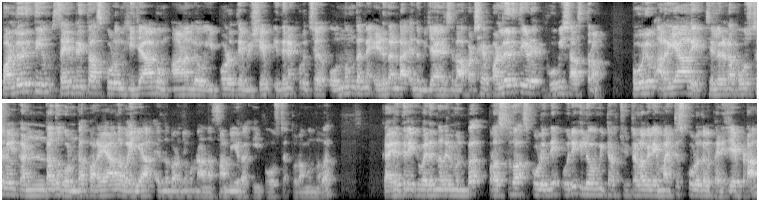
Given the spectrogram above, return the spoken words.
പള്ളുരുത്തിയും സെന്റ് റീത്ത സ്കൂളും ഹിജാബും ആണല്ലോ ഇപ്പോഴത്തെ വിഷയം. ഇതിനെക്കുറിച്ച് ഒന്നും തന്നെ എഴുതണ്ട എന്ന് വിചാരിച്ചതാ. പക്ഷേ പള്ളുരുത്തിയുടെ ഭൂമിശാസ്ത്രം പോലും അറിയാതെ ചിലരുടെ പോസ്റ്റുകൾ കണ്ടതുകൊണ്ട് പറയാതെ വയ്യ എന്ന് പറഞ്ഞുകൊണ്ടാണ് സമീർ ഈ പോസ്റ്റ് തുടങ്ങുന്നത്. കാര്യത്തിലേക്ക് വരുന്നതിന് മുൻപ് പ്രസ്തുത സ്കൂളിന്റെ ഒരു കിലോമീറ്റർ ചുറ്റളവിലെ മറ്റ് സ്കൂളുകൾ പരിചയപ്പെടാം.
